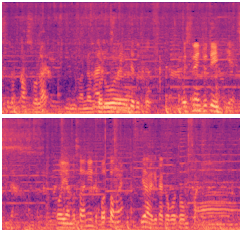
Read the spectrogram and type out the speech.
selepas solat. Mana Hari pukul dua? Isnin kita tutup. Oh, Isnin cuti? Yes. Oh, yang besar ni dia potong eh? Ya, kita akan potong empat. Ah.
